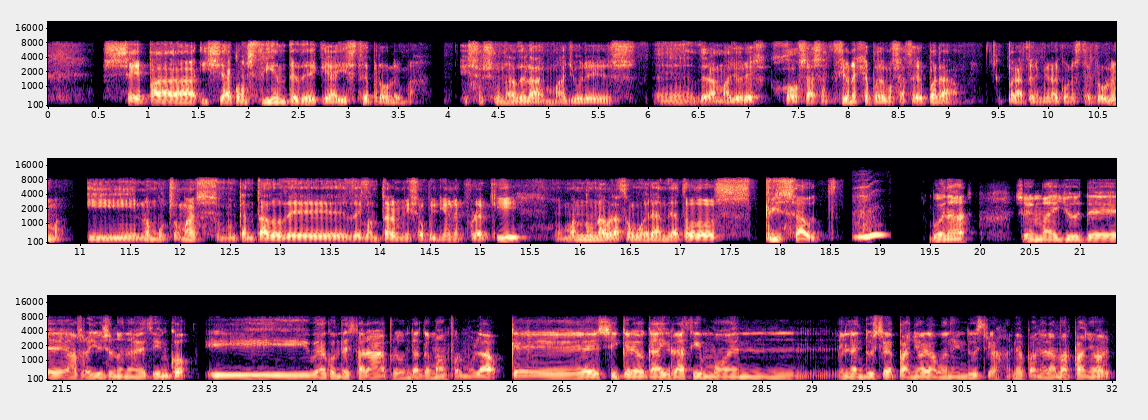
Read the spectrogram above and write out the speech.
sepa y sea consciente de que hay este problema. Eso es una de las mayores, eh, de las mayores cosas, acciones que podemos hacer para para terminar con este problema. Y no mucho más. Muy encantado de, de contar mis opiniones por aquí. Os mando un abrazo muy grande a todos. Peace out. Buenas, soy Mayus de Afroyus 195 y voy a contestar a las preguntas que me han formulado, que es si creo que hay racismo en, en la industria española, bueno, industria, en el panorama español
